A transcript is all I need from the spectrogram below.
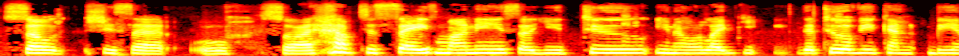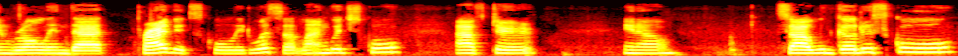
So she said oh so i have to save money so you two you know like the two of you can be enrolled in that private school. It was a language school after you know. So i would go to school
